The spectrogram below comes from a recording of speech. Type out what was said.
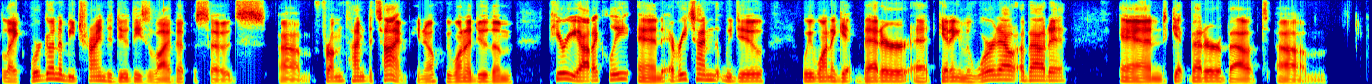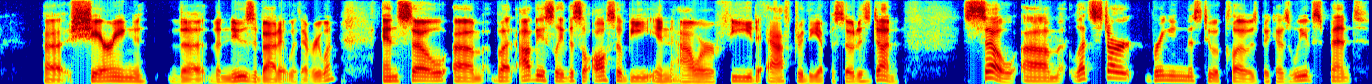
like we're going to be trying to do these live episodes um, from time to time. You know, we want to do them periodically, and every time that we do, we want to get better at getting the word out about it and get better about um, uh, sharing the the news about it with everyone. And so, um, but obviously, this will also be in our feed after the episode is done. So um, let's start bringing this to a close because we've spent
